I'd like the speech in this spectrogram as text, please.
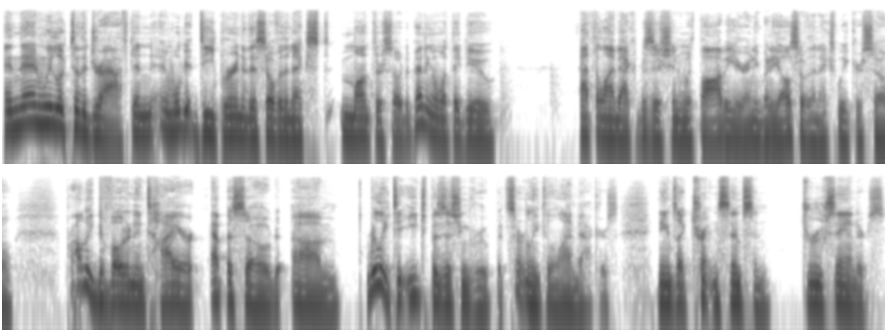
And then we look to the draft, and, and we'll get deeper into this over the next month or so, depending on what they do at the linebacker position with Bobby or anybody else over the next week or so. Probably devote an entire episode um, really to each position group, but certainly to the linebackers. Names like Trenton Simpson, Drew Sanders,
